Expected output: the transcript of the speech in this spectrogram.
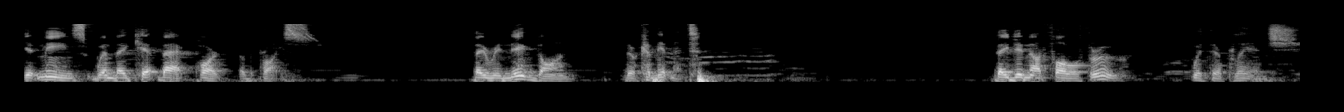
it means when they kept back part of the price. They reneged on their commitment. They did not follow through with their pledge.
